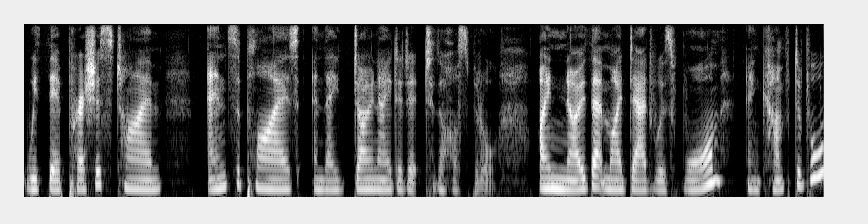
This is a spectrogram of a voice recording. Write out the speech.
with their precious time and supplies and they donated it to the hospital. I know that my dad was warm and comfortable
